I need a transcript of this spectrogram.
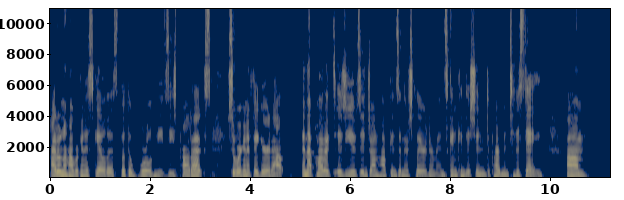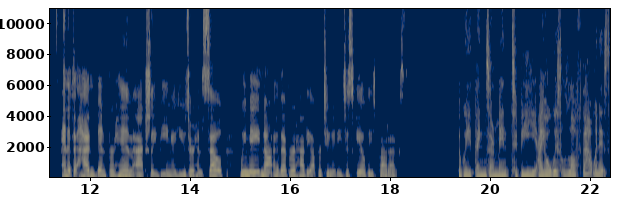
I don't know how we're going to scale this, but the world needs these products. So we're going to figure it out. And that product is used in John Hopkins in their scleroderma and skin condition department to this day. Um, and if it hadn't been for him actually being a user himself, we may not have ever had the opportunity to scale these products the way things are meant to be. I always love that when it's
